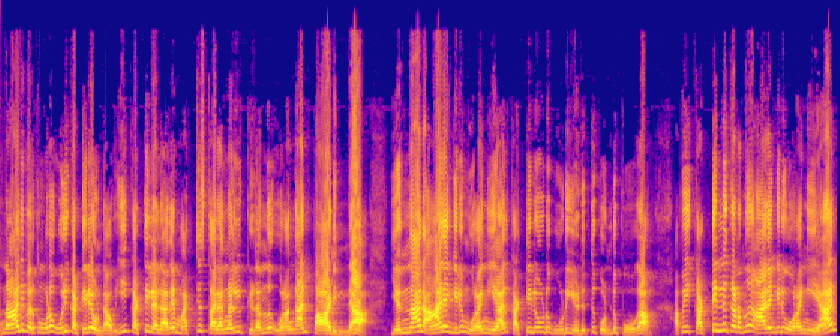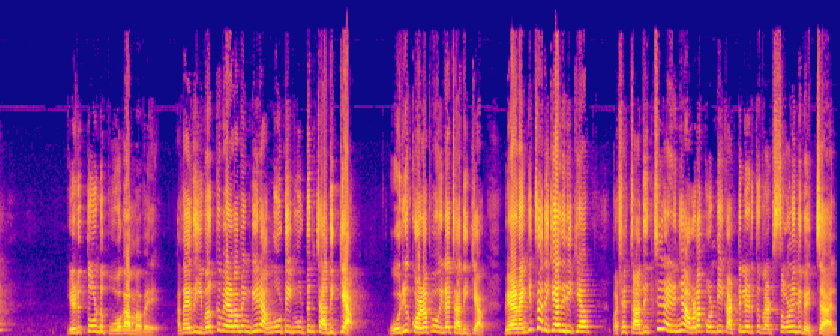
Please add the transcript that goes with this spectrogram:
നാല് പേർക്കും കൂടെ ഒരു കട്ടിലേ ഉണ്ടാവും. ഈ കട്ടിലല്ലാതെ മറ്റ് സ്ഥലങ്ങളിൽ കിടന്ന് ഉറങ്ങാൻ പാടില്ല. എന്നാൽ ആരെങ്കിലും ഉറങ്ങിയാൽ കട്ടിലോട് കൂടി എടുത്തു കൊണ്ടുപോകാം അപ്പോൾ ഈ കട്ടിലിൽ കിടന്ന് ആരെങ്കിലും ഉറങ്ങിയാൽ എടുത്തോണ്ട് പോകാം അവരെ. അതായത് ഇവർക്ക് വേണമെങ്കിൽ അങ്ങോട്ടും ഇങ്ങോട്ടും ചതിക്കാം. ഒരു കുഴപ്പമില്ല ചതിക്കാം. വേണമെങ്കിൽ ചതിക്കാതിരിക്കാം. പക്ഷെ ചതിച്ചു കഴിഞ്ഞ് അവിടെ കൊണ്ട് ഈ കട്ടിലെടുത്ത് റെഡ് സോണിൽ വെച്ചാൽ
